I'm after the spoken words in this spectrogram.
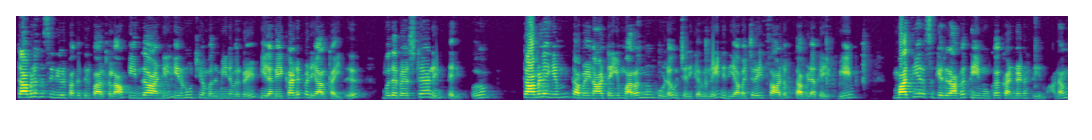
தமிழக செய்திகள் பக்கத்தில் பார்க்கலாம். இந்த ஆண்டில் இருநூற்றி ஐம்பது மீனவர்கள் இலங்கை கடற்படையால் கைது. முதல்வர் ஸ்டாலின் தெரிவிப்பு. தமிழையும் தமிழ்நாட்டையும் மறந்தும் கூட உச்சரிக்கவில்லை. நிதி அமைச்சரை சாடும் தமிழக எம்பி. மத்திய அரசுக்கு எதிராக திமுக கண்டன தீர்மானம்.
